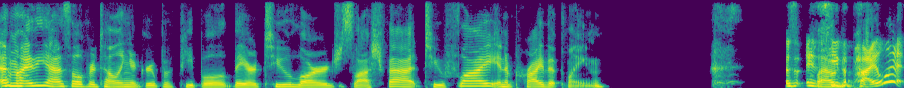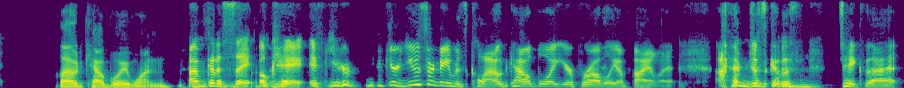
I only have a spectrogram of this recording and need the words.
Am I the asshole for telling a group of people they are too large slash fat to fly in a private plane? Is, is he the pilot? Cloud Cowboy one. I'm gonna say, okay, if your if your username is Cloud Cowboy, you're probably a pilot. I'm just gonna hmm. take that.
